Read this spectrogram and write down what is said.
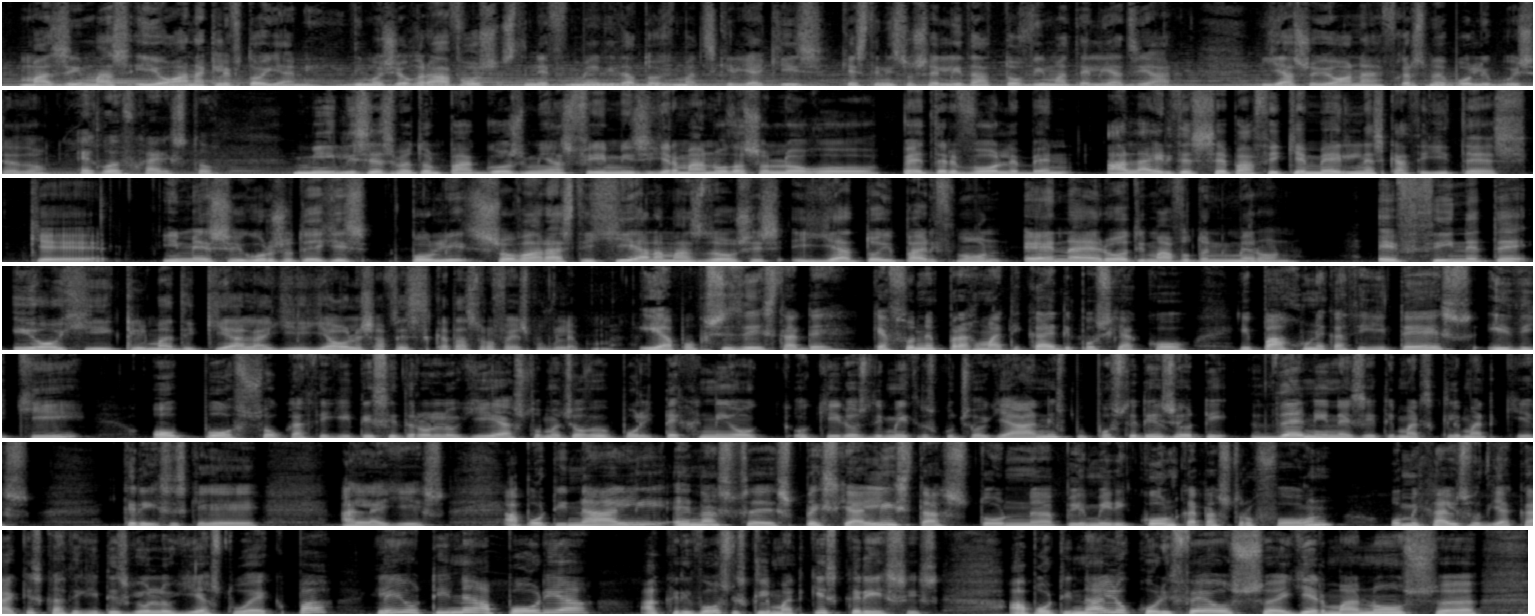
Μαζί μας η Ιωάννα Κλεφτόγιαννη, δημοσιογράφος στην εφημερίδα Το Βήμα της Κυριακής και στην ιστοσελίδα τοβήμα.gr. Γεια σου, Ιωάννα, ευχαριστούμε πολύ που είσαι εδώ. Εγώ ευχαριστώ. Μίλησες με τον παγκόσμια φήμης Γερμανό δασολόγο Πέτερ Βόλεμπεν, αλλά ήρθες σε επαφή και με Έλληνες καθηγητές και είμαι σίγουρος ότι έχεις πολύ σοβαρά στοιχεία να μας δώσεις για το υπαριθμόν ένα ερώτημα αυτών των ημερών ευθύνεται ή όχι η κλιματική αλλαγή για όλες αυτές τις καταστροφές που βλέπουμε; Οι απόψεις δίστανται και αυτό είναι πραγματικά εντυπωσιακό. Υπάρχουν καθηγητές ειδικοί όπως ο καθηγητής Ιδρολογία στο Μετσόβιο Πολυτεχνείο, ο κύριος Δημήτρης Κουτσογιάννης, που υποστηρίζει ότι δεν είναι ζήτημα της κλιματικής κρίσης και αλλαγής. Από την άλλη, ένας ε, σπεσιαλίστας των ε, πλημμυρικών καταστροφών, ο Μιχάλης Οδιακάκης, καθηγητής γεωλογίας του ΕΚΠΑ, λέει ότι είναι απόρρια ακριβώς της κλιματικής κρίσης. Από την άλλη, ο κορυφαίος ε, Γερμανός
